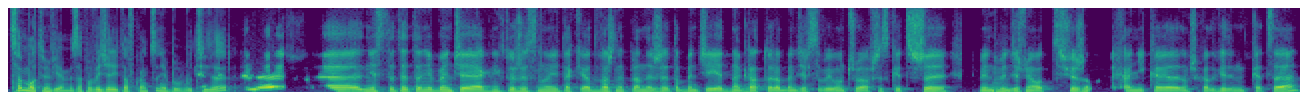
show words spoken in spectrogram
co my o tym wiemy? Zapowiedzieli to w końcu, nie byłby teaser? Tyle, że niestety to nie będzie, jak niektórzy snuli takie odważne plany, że to będzie jedna gra, która będzie w sobie łączyła wszystkie trzy, więc hmm. będziesz miał odświeżoną mechanikę na przykład w jedynkę C.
